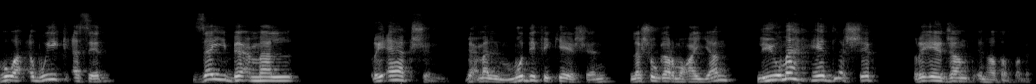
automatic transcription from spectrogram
هو weak acid زي بيعمل reaction بيعمل modification ل sugar معين ليمهد لل Schiff reagent إنها ترتبط.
